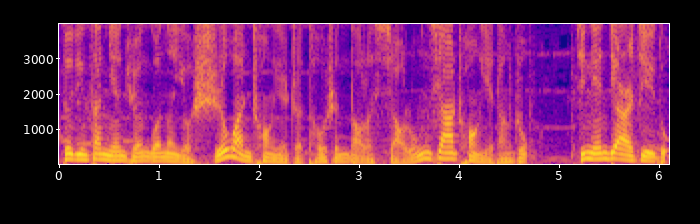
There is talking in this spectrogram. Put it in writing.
最近三年全国呢有十万创业者投身到了小龙虾创业当中。今年第二季度，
